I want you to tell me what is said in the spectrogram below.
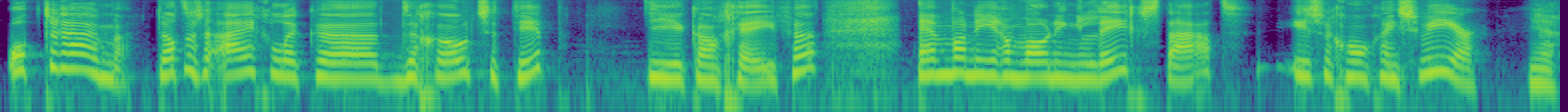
op te ruimen. Dat is eigenlijk uh, de grootste tip die je kan geven. En wanneer een woning leeg staat, is er gewoon geen sfeer. Ja.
